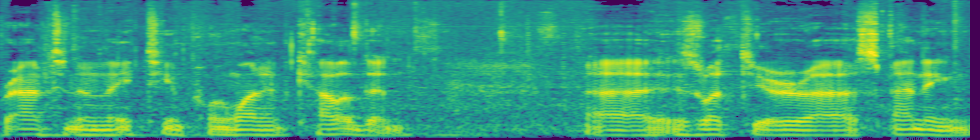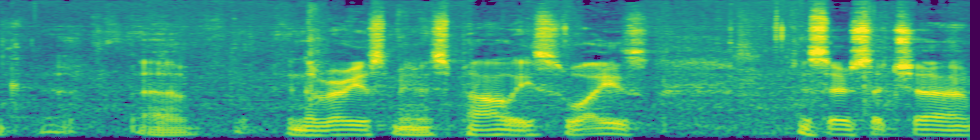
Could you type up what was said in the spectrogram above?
Brampton, and 18.1 in Caledon, uh, is what you're uh, spending uh, in the various municipalities. Why is, is there such a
